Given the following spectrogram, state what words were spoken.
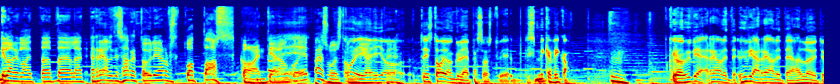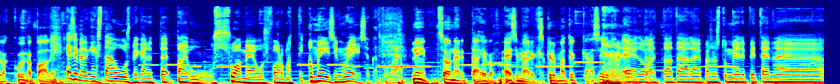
Ilari laittaa täällä, että reality-sarjat on yliarvostettua paskaa. En tiedä, onko epäsuosittu toi ei ole, siis toi on kyllä epäsuosittu. Mikä vika? Mm. Kyllä hyviä, realite, hyviä realitejahan löytyy vaikka kuinka paljon. Esimerkiksi tämä uusi, mikä nyt, tai uusi, Suomeen uusi formaatti, Amazing Race, joka tulee. Niin, se on erittäin hyvä. Esimerkiksi kyllä mä tykkään siitä. Eetu laittaa täällä epäsuosittu mielipiteen... Öö...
